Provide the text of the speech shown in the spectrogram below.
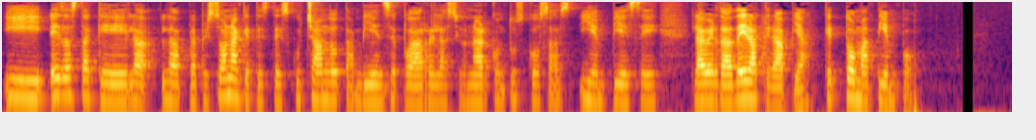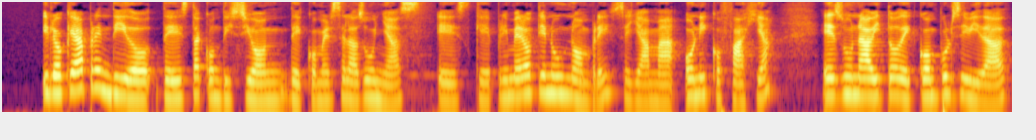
y es hasta que la, la, persona que te esté escuchando también se pueda relacionar con tus cosas y empiece la verdadera terapia que toma tiempo. Y lo que he aprendido de esta condición de comerse las uñas es que primero tiene un nombre, se llama onicofagia, es un hábito de compulsividad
